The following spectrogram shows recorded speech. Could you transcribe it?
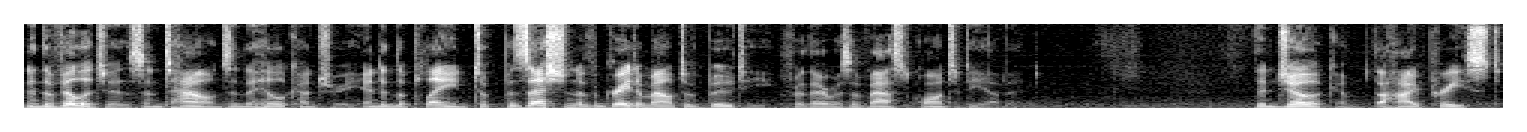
and the villages and towns in the hill country and in the plain took possession of a great amount of booty, for there was a vast quantity of it. Then Joachim, the high priest,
